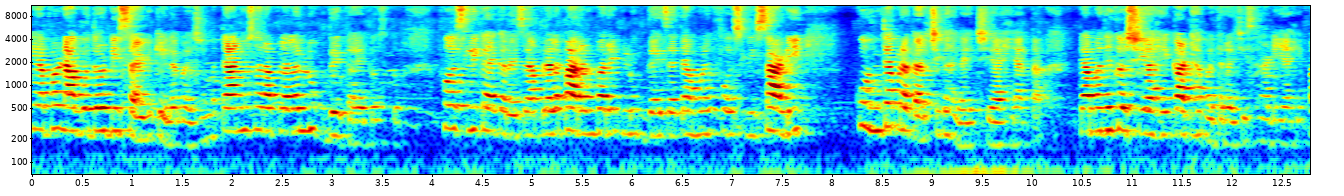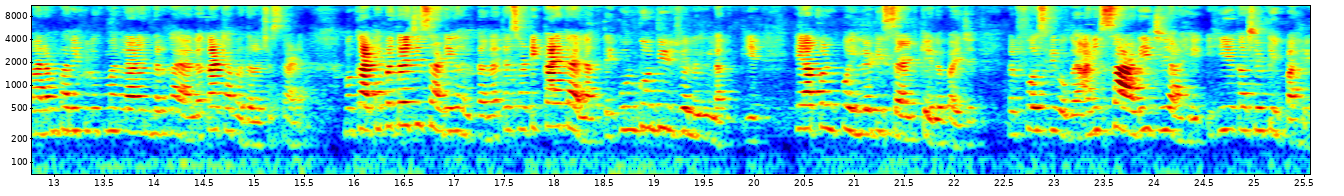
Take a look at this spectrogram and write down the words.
हे आपण अगोदर डिसाईड केलं पाहिजे. मग त्यानुसार आपल्याला लुक देता येत असतो. फर्स्टली काय करायचं आपल्याला पारंपरिक लुक द्यायचा आहे त्यामुळे फर्स्टली साडी कोणत्या प्रकारची घालायची आहे आता? त्यामध्ये कशी आहे? काठापदराची साडी आहे. पारंपरिक लुक म्हणल्यानंतर काय आलं? काठापदराच्या साड्या. मग काठापदराची साडी घालताना त्यासाठी काय काय लागते? कोणकोणती ज्वेलरी लागते हे आपण पहिलं डिसाईड केलं पाहिजे. तर फर्स्टली बघूया आणि साडी जी आहे ही एक अशी टिप आहे.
